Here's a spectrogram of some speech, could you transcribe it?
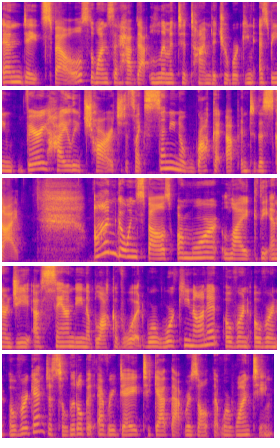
end date spells, the ones that have that limited time that you're working, as being very highly charged. It's like sending a rocket up into the sky. Ongoing spells are more like the energy of sanding a block of wood. We're working on it over and over and over again, just a little bit every day to get that result that we're wanting.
